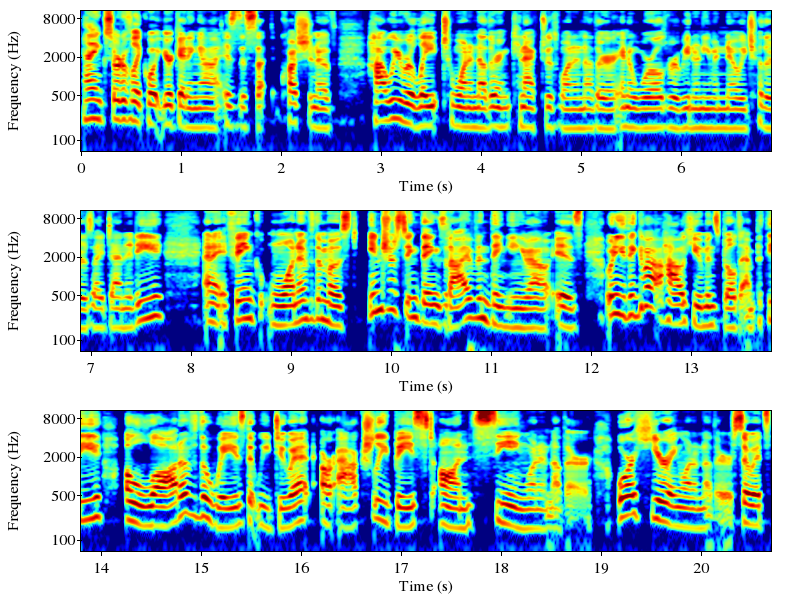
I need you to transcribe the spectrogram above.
I think sort of like what you're getting at is this uh, question of how we relate to one another and connect with one another in a world where we don't even know each other's identity. And I think one of the most interesting things that I've been thinking about is when you think about how humans build empathy, a lot of the ways that we do it are actually based on seeing one another or hearing one another. So it's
